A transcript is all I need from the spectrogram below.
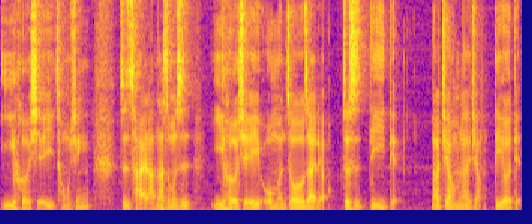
伊核协议，重新制裁了。那什么是伊核协议？我们之后再聊。这是第一点。那接下来我们来讲第二点，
